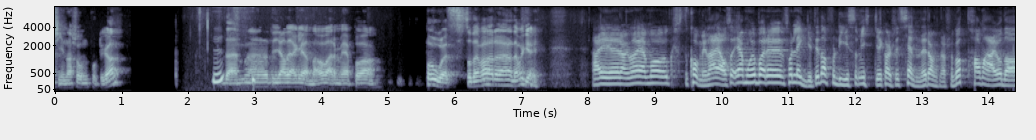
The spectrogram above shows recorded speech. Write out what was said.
skinasjonen Portugal. Mm. Den, de hadde jeg gleden av å være med på, på OS, så det var, eh, det var gøy. Hei, Ragnar. Jeg må komme inn her, jeg også. Jeg må jo bare få legge til, da, for de som ikke kanskje kjenner Ragnar så godt. Han er jo da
